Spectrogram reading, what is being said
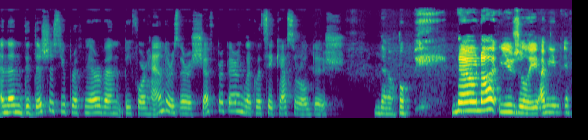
And then the dishes you prepare then beforehand, or is there a chef preparing, like let's say casserole dish? no, no, not usually. I mean, if,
